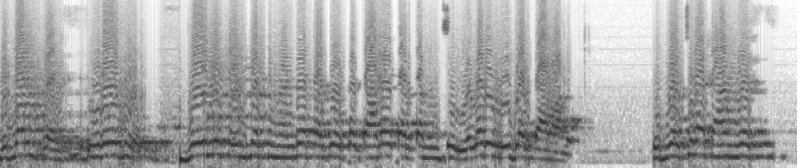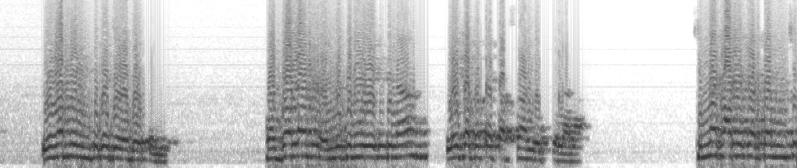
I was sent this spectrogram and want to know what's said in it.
గుడ్ మార్నింగ్ ఫ్రెండ్స్ ఈ రోజు జైలు ఏం చెప్తుందంటే ప్రతి ఒక్క కార్యకర్త నుంచి ఎవరు లీడర్ కావాలి? ఇప్పుడు వచ్చిన కాంగ్రెస్ ఎవరిని ఎంపిక చేయబోతుంది? పెద్దలను ఎన్నుకునే వ్యక్తినా లేకపోతే పర్సనల్ వ్యక్తులనా? చిన్న కార్యకర్త నుంచి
